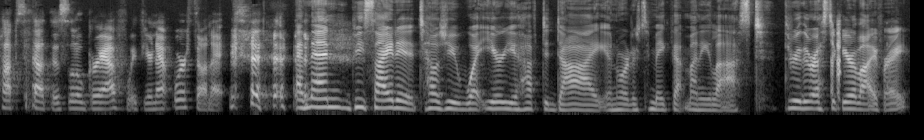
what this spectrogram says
pops out this little graph with your net worth on it. And then beside it, it tells you what year you have to die in order to make that money last through the rest of your life, right?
